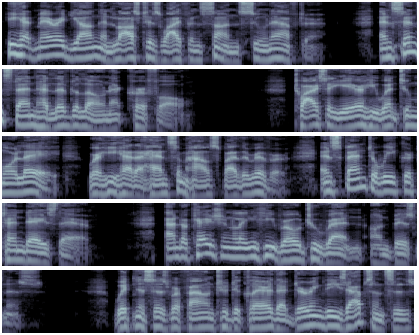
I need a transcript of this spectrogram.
He had married young and lost his wife and son soon after, and since then had lived alone at Kerfol. Twice a year he went to Morlaix, where he had a handsome house by the river, and spent a week or ten days there. And occasionally he rode to Rennes on business. Witnesses were found to declare that during these absences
